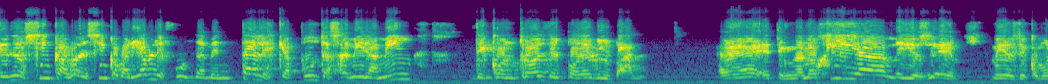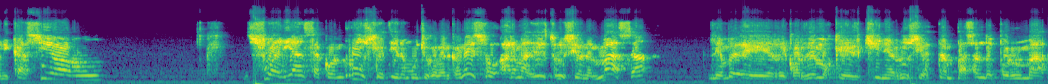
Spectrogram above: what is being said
en los cinco, cinco variables fundamentales que apunta Samir Amin de control del poder global. Eh, tecnología, medios, medios de comunicación, su alianza con Rusia tiene mucho que ver con eso, armas de destrucción en masa, eh, recordemos que China y Rusia están pasando por una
